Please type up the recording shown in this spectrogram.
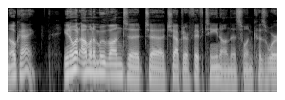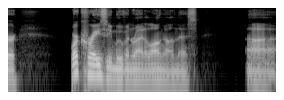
okay. You know what? I'm to move on to, to chapter 15 on this one because we're, we're crazy moving right along on this Uh,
